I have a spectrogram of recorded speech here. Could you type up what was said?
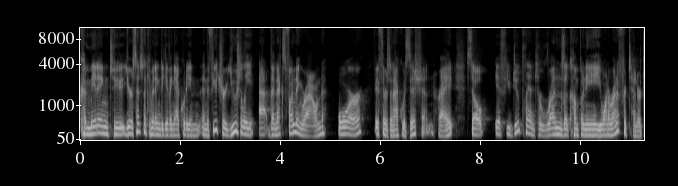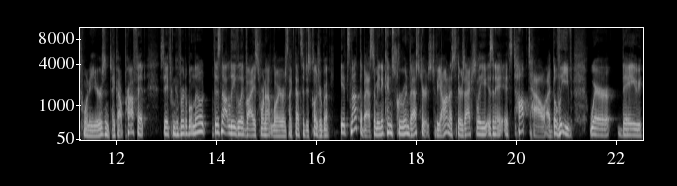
committing to you're essentially committing to giving equity in, in the future, usually at the next funding round or if there's an acquisition, right? So if you do plan to run the company, you want to run it for 10 or 20 years and take out profit, safe and convertible note. This is not legal advice. We're not lawyers. Like that's a disclosure, but it's not the best. I mean, it can screw investors, to be honest. There's actually, isn't it? It's TopTal, I believe, where they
